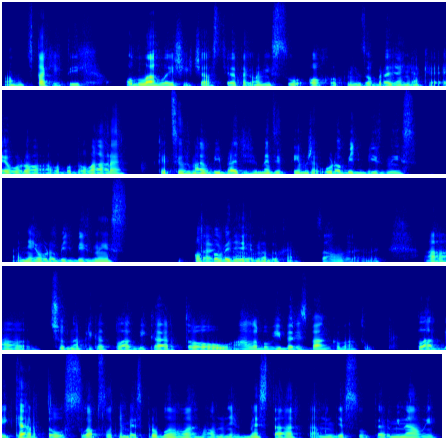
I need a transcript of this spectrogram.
v takých tých odlahlejších častiach, tak oni sú ochotní zobrať aj nejaké euro alebo doláre, keď si už majú vybrať medzi tým, že urobiť biznis a neurobiť biznis. Odpoveď je jednoduchá. Samozrejme. A čo napríklad platby kartou alebo výbery z bankomatu? Platby kartou sú absolútne bezproblémové, hlavne v mestách, tam, kde sú terminály,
